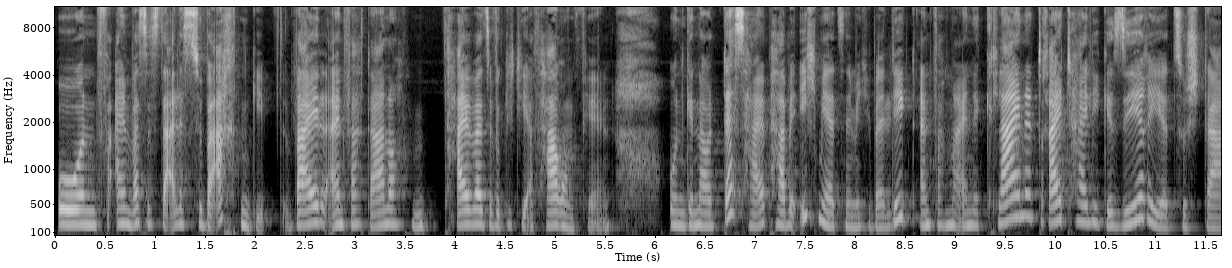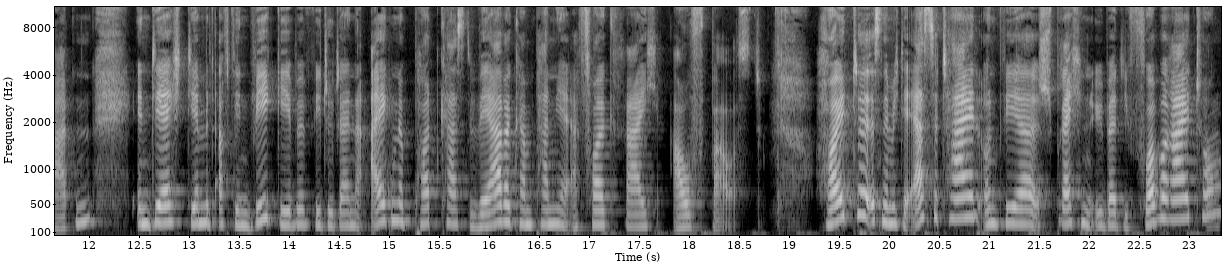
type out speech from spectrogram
und vor allem, was es da alles zu beachten gibt, weil einfach da noch teilweise wirklich die Erfahrungen fehlen. Und genau deshalb habe ich mir jetzt nämlich überlegt, einfach mal eine kleine dreiteilige Serie zu starten, in der ich dir mit auf den Weg gebe, wie du deine eigene Podcast-Werbekampagne erfolgreich aufbaust. Heute ist nämlich der erste Teil und wir sprechen über die Vorbereitung,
